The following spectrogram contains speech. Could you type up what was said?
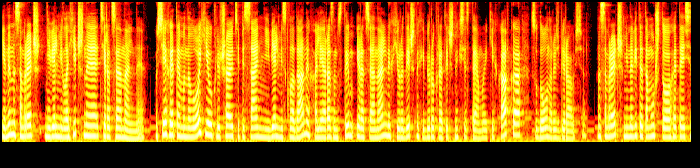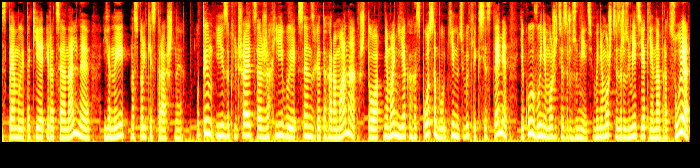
яны насамрэч не вельмі лагічныя ці рацыянальныя. Усе гэтыя маналогіі ўключаюць апісанні вельмі складаных, але разам з тым і рацыянальных юрыдычных і бюрократычных сістэм, у якіх кавка цудоўна разбіраўся. Насамрэч менавіта таму, што гэтыя сістэмы такія ірацыянальныя, яны настолькі страшныя. У тым і заключаецца жахлівы сэнс гэтага рамана, што няма ніякага спосабу кінуць выклік сістэме, якую вы не можете зразумець. Вы не можете зразумець, як яна працуе,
